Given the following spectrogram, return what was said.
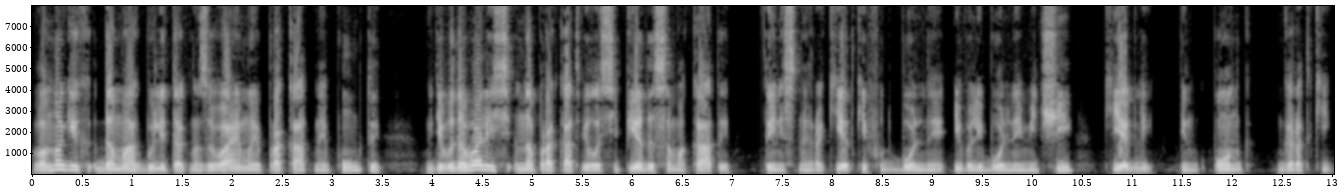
во многих домах были так называемые прокатные пункты, где выдавались на прокат велосипеды, самокаты, теннисные ракетки, футбольные и волейбольные мячи, кегли, пинг-понг, городки.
